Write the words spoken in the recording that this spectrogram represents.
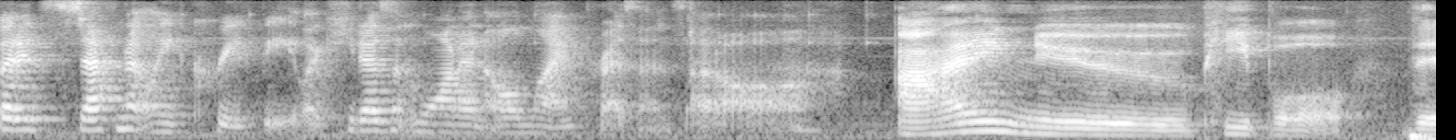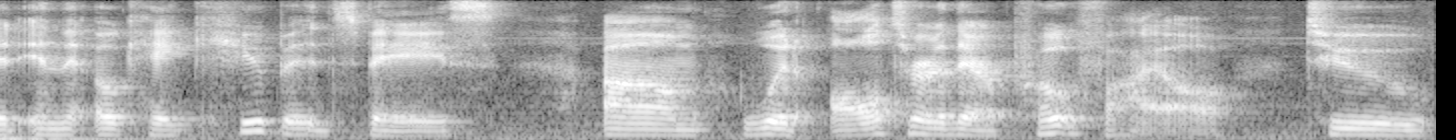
but it's definitely creepy. Like he doesn't want an online presence at all. I knew people that in the OK Cupid space um, would alter their profile to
